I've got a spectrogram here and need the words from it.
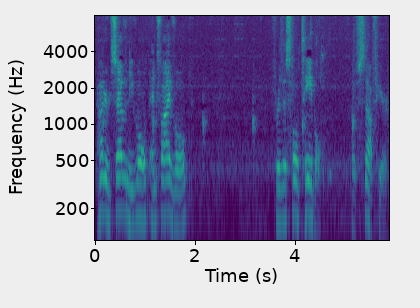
170 volt and 5 volt for this whole table of stuff here.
